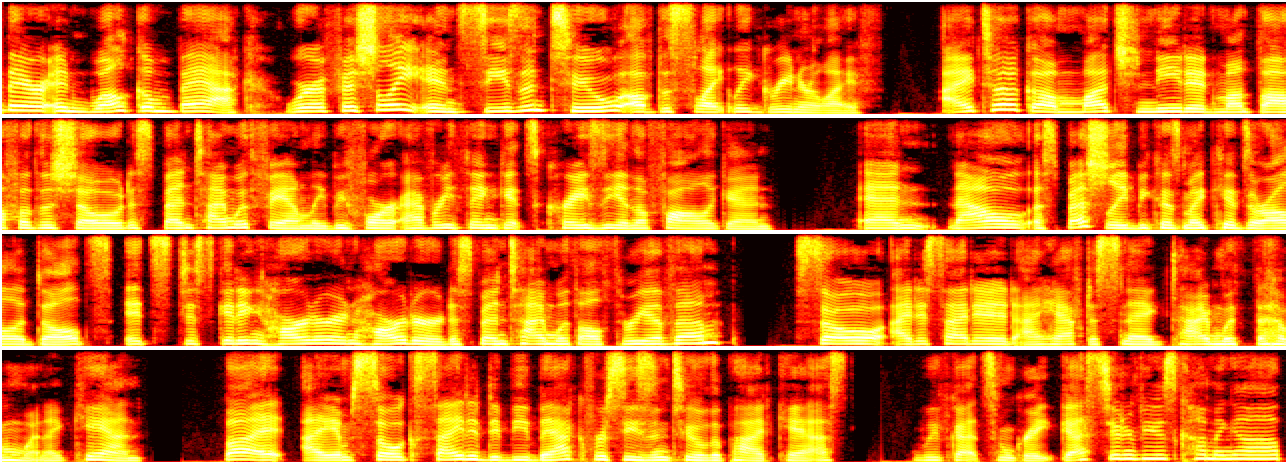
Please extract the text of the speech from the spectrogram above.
there, and welcome back. We're officially in season two of The Slightly Greener Life. I took a much needed month off of the show to spend time with family before everything gets crazy in the fall again. And now, especially because my kids are all adults, it's just getting harder and harder to spend time with all three of them. So I decided I have to snag time with them when I can. But I am so excited to be back for season two of the podcast. We've got some great guest interviews coming up.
